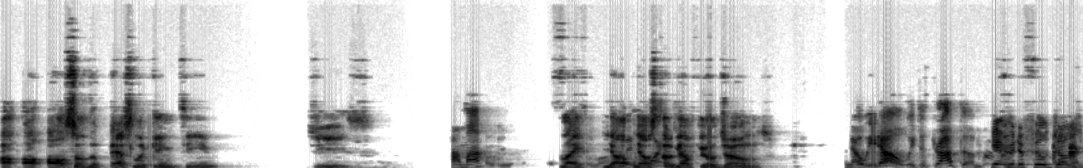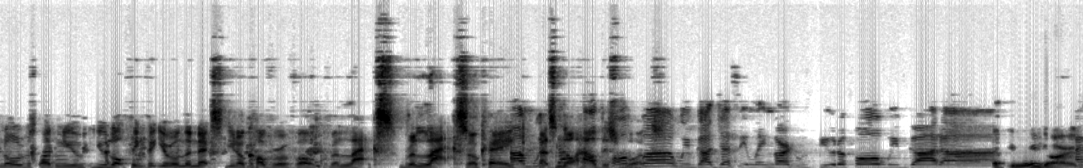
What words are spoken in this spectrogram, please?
Al- al- Also, the best looking team. Jeez, Mama? like y'all, Good y'all point. still got Phil Jones. No, we don't. We just dropped him. Get rid of Phil Jones, and all of a sudden, you you lot think that you're on the next, you know, cover of Vogue. Relax, relax, okay? Um, we've That's got not how this Pogba, works. We've got Jesse Lingard, who's beautiful. We've got uh, Jesse Lingard. uh,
